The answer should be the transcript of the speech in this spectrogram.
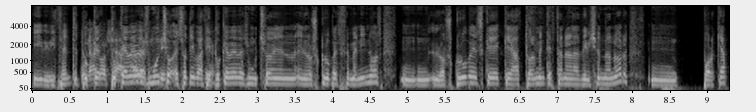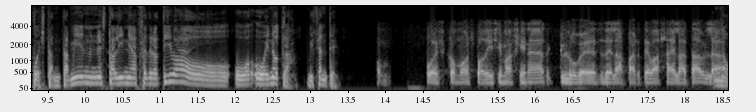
Y Vicente, tú, que, tú que, bebes mucho, eso te iba a decir, tú que bebes mucho en, los clubes femeninos, mm, los clubes que, actualmente están en la división de honor, mm, ¿por qué apuestan? ¿También en esta línea federativa o en otra, Vicente? Pues como os podéis imaginar, clubes de la parte baja de la tabla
